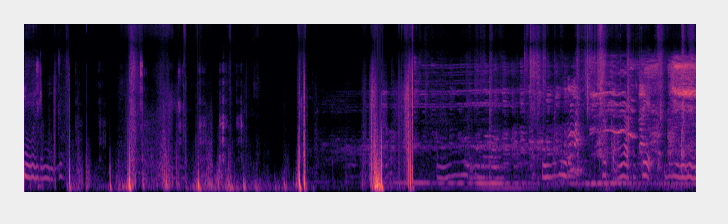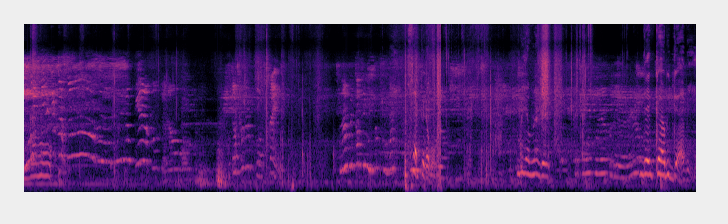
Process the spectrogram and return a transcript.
No me toques mi toque O sea, pero voy a hablar de, de Gabi Gabi.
